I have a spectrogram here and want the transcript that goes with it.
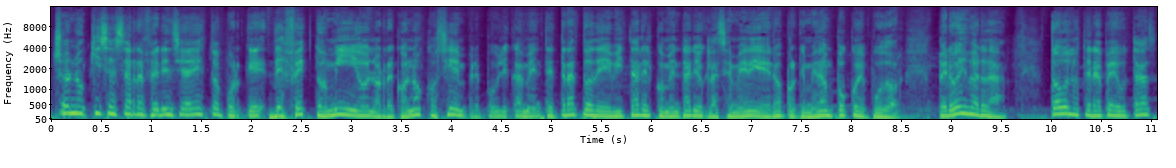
Yo no quise hacer referencia a esto porque defecto mío, lo reconozco siempre públicamente, trato de evitar el comentario clase mediero porque me da un poco de pudor. Pero es verdad, todos los terapeutas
